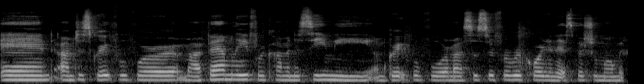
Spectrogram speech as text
And I'm just grateful for my family for coming to see me. I'm grateful for my sister for recording that special moment.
